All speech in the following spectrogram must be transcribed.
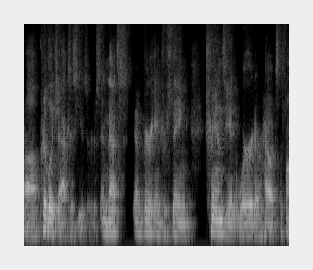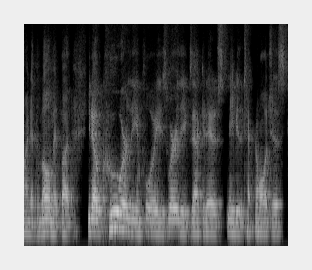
uh, privileged access users. And that's a very interesting transient word or how it's defined at the moment. But, you know, who are the employees? Where are the executives? Maybe the technologists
